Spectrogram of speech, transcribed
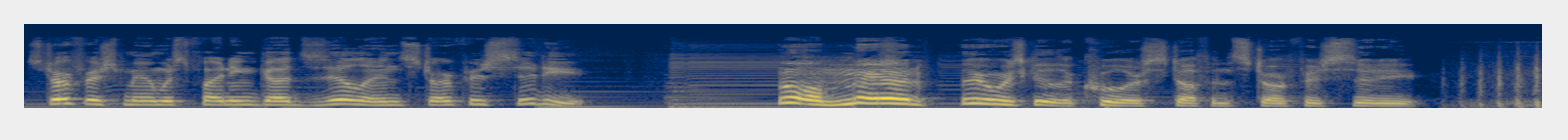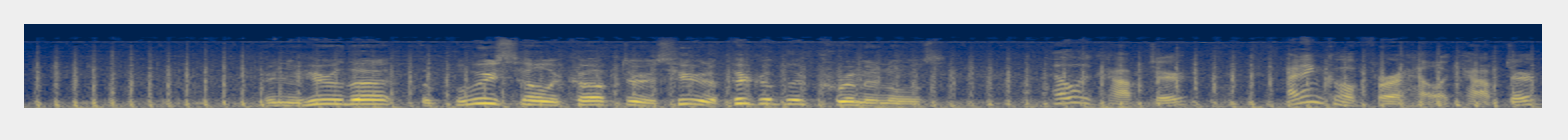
Starfish Man was fighting Godzilla in Starfish City. Oh man, they always get the cooler stuff in Starfish City. And you hear that? The police helicopter is here to pick up the criminals. Helicopter? I didn't call for a helicopter.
